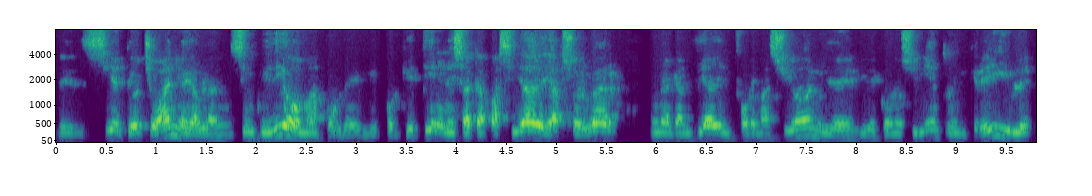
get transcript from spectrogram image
de 7, 8 años y hablan cinco idiomas, porque, porque, tienen esa capacidad de absorber una cantidad de información y de, y de conocimiento increíble.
